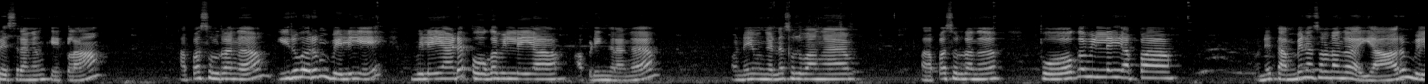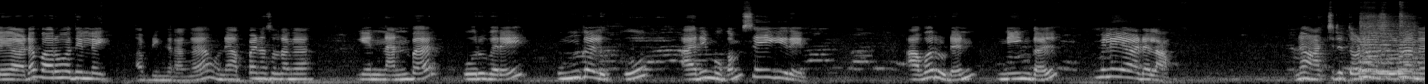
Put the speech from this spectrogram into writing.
பேசுகிறாங்கன்னு கேட்கலாம். அப்பா சொல்கிறாங்க இருவரும் வெளியே விளையாட போகவில்லையா? அப்படிங்கிறாங்க. உடனே இவங்க என்ன சொல்லுவாங்க? அப்பா சொல்கிறாங்க போகவில்லை அப்பா. உடனே தம்பி என்ன சொல்கிறாங்க யாரும் விளையாட வருவதில்லை. அப்படிங்கிறாங்க. உடனே அப்பா என்ன சொல்கிறாங்க என் நண்பர் ஒருவரை உங்களுக்கு அறிமுகம் செய்கிறேன். அவருடன் நீங்கள் விளையாடலாம். ஆச்சரியத்தோடு அவங்க சொல்கிறாங்க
